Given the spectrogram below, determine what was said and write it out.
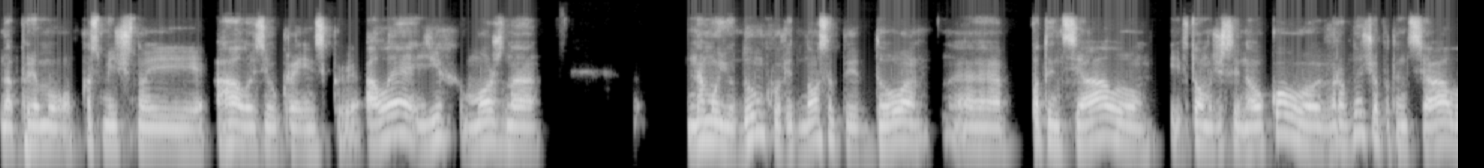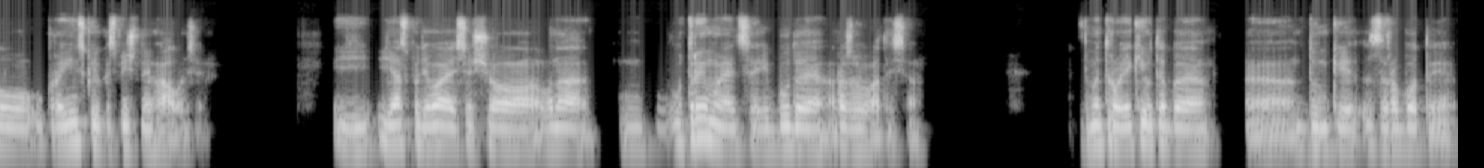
напряму космічної галузі української, але їх можна, на мою думку, відносити до е, потенціалу, і в тому числі наукового виробничого потенціалу української космічної галузі. І я сподіваюся, що вона утримується і буде розвиватися. Дмитро, які у тебе е, думки з роботи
